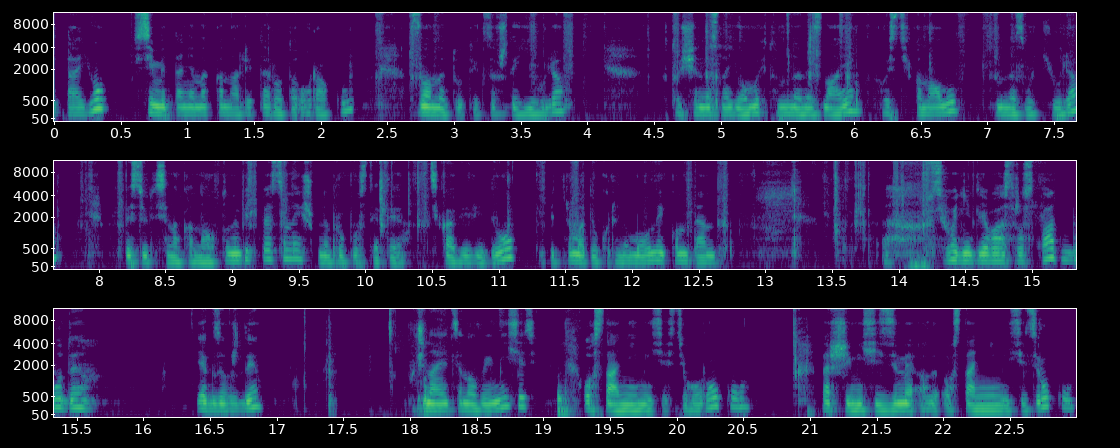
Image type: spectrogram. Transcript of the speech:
Вітаю! Всім вітання на каналі Таро та Оракул. З вами тут, як завжди, Юля. Хто ще не знайомий, хто мене не знає, гості каналу, мене звуть Юля. Підписуйтеся на канал, хто не підписаний, щоб не пропустити цікаві відео і підтримати україномовний контент. Сьогодні для вас розклад буде, як завжди. Починається новий місяць, останній місяць цього року. Перший місяць зими, але останній місяць року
